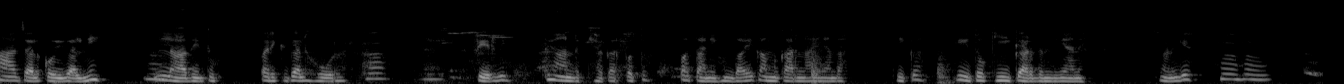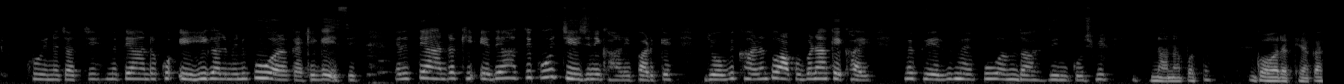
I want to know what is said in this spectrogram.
ਹਾਂ ਚੱਲ ਕੋਈ ਗੱਲ ਨਹੀਂ ਲਾ ਦੇ ਤੂੰ ਪਰ ਇੱਕ ਗੱਲ ਹੋਰ ਹਾਂ। ਫਿਰ ਵੀ ਧਿਆਨ ਰੱਖਿਆ ਕਰ ਪੁੱਤ ਪਤਾ ਨਹੀਂ ਹੁੰਦਾ ਇਹ ਕੰਮ ਕਰਨ ਵਾਲੀਆਂ ਦਾ ਠੀਕ ਆ? ਕੀ ਤੋਂ ਕੀ ਕਰ ਦਿੰਦੀਆਂ ਨੇ ਸੁਣ ਗਏ ਹੂੰ ਹੂੰ। ਕੋਈ ਨਾ ਚਾਚੀ ਮੈਂ ਧਿਆਨ ਰੱਖੂ ਇਹੀ ਗੱਲ ਮੈਨੂੰ ਭੂਆ ਕਹਿ ਕੇ ਗਈ ਸੀ। ਕਹਿੰਦੀ ਧਿਆਨ ਰੱਖੀ ਇਹਦੇ ਹੱਥ ਦੀ ਕੋਈ ਚੀਜ਼ ਨਹੀਂ ਖਾਣੀ ਫੜ ਕੇ ਜੋ ਵੀ ਖਾਣਾ ਤੂੰ ਆਪ ਬਣਾ ਕੇ ਖਾਈ। ਮੈਂ ਫੇਰ ਵੀ ਮੈਂ ਭੂਆ ਨੂੰ ਦੱਸਦੀ ਨਹੀਂ ਕੁਝ ਵੀ। ਨਾ ਨਾ ਪੁੱਤ ਗੌਰ ਰੱਖਿਆ ਕਰ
